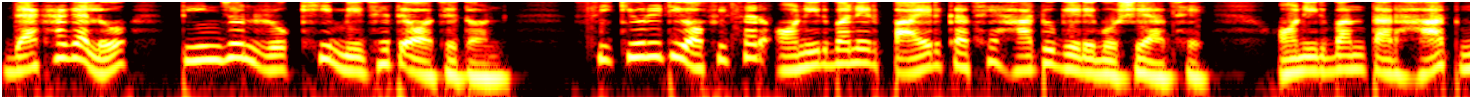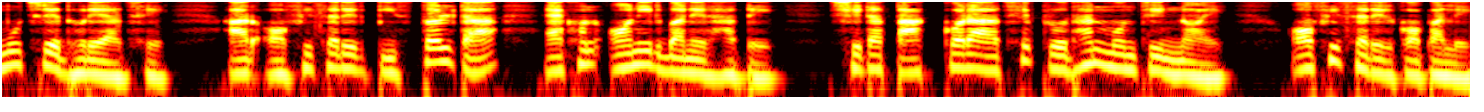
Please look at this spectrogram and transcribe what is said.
দেখা গেল তিনজন রক্ষী মেঝেতে অচেতন। সিকিউরিটি অফিসার অনির্বাণের পায়ের কাছে হাঁটু গেড়ে বসে আছে। অনির্বাণ তার হাত মুচড়ে ধরে আছে, আর অফিসারের পিস্তলটা এখন অনির্বাণের হাতে। সেটা তাক করা আছে প্রধানমন্ত্রীর নয়, অফিসারের কপালে।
